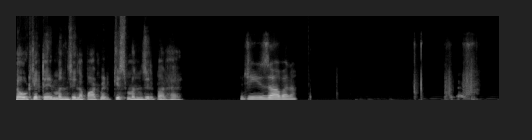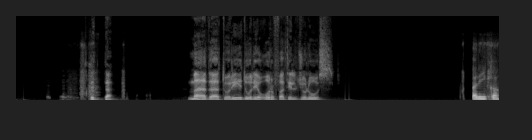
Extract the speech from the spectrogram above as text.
ڈاؤٹ کہتے ہیں منزل۔ اپارٹمنٹ کس منزل پر ہے؟ جی زا والا۔ ستة۔ ماذا تريد لغرفة الجلوس؟ اریکا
